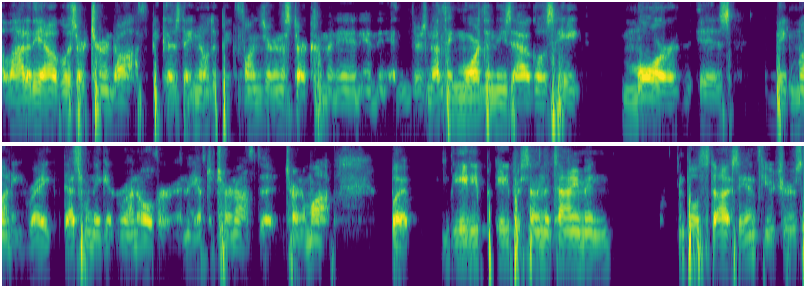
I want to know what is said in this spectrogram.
a lot of the algos are turned off because they know the big funds are going to start coming in, and, and there's nothing more than these algos hate more is big money, right? That's when they get run over, and they have to turn off the turn them off. But 80 percent of the time in both stocks and futures,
